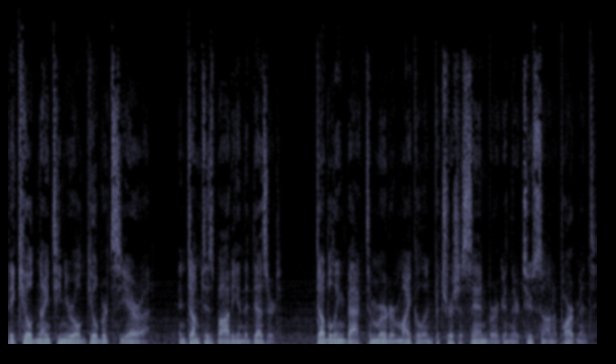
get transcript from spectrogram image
they killed 19-year-old Gilbert Sierra and dumped his body in the desert, doubling back to murder Michael and Patricia Sandberg in their Tucson apartment.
